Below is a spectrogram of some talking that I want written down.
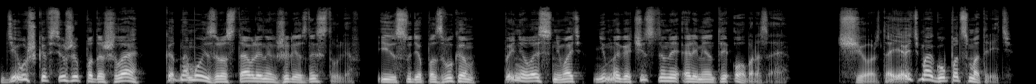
девушка все же подошла к одному из расставленных железных стульев и, судя по звукам, принялась снимать немногочисленные элементы образа. Черт, а я ведь могу подсмотреть.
